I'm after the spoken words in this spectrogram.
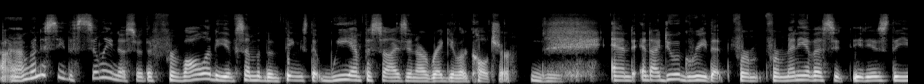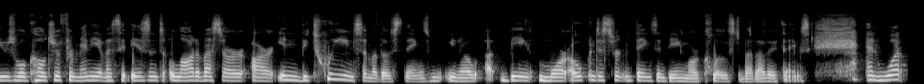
I'm going to say the silliness or the frivolity of some of the things that we emphasize in our regular culture. Mm-hmm. And and I do agree that for for many of us it, it is the usual culture. For many of us it isn't. A lot of us are are in between some of those things. You know, uh, being more open to certain things and being more closed about other things. And what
